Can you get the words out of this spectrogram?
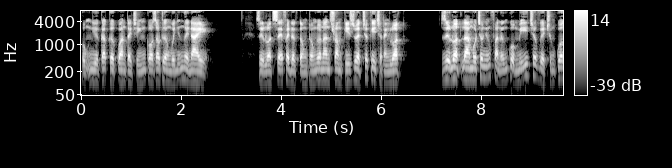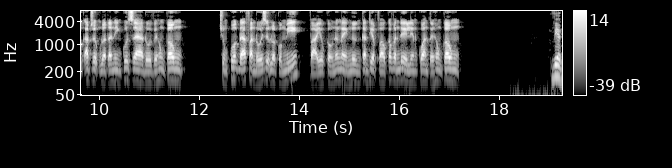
cũng như các cơ quan tài chính có giao thương với những người này. Dự luật sẽ phải được Tổng thống Donald Trump ký duyệt trước khi trở thành luật. Dự luật là một trong những phản ứng của Mỹ trước việc Trung Quốc áp dụng luật an ninh quốc gia đối với Hồng Kông. Trung Quốc đã phản đối dự luật của Mỹ và yêu cầu nước này ngừng can thiệp vào các vấn đề liên quan tới Hồng Kông. Việc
